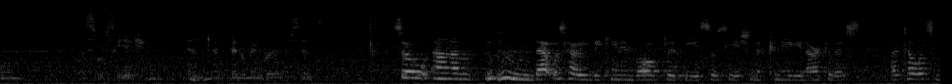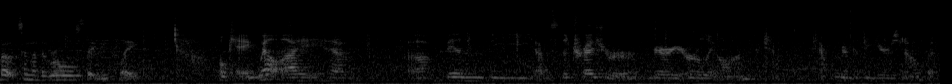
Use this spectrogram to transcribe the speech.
own association, and I've been a member ever since. So um, that was how you became involved with the Association of Canadian Archivists. Uh, tell us about some of the roles that you played. Okay, well, I have uh, been the, I was the treasurer very early on. Can't, can't remember the years now, but,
